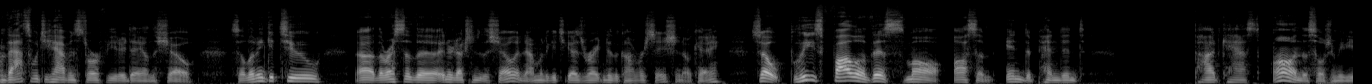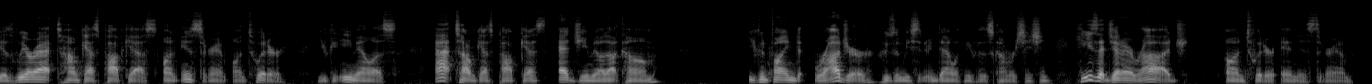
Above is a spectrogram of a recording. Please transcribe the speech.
that's what you have in store for you today on the show. So let me get to uh, the rest of the introduction to the show, and I'm going to get you guys right into the conversation. Okay, so please follow this small, awesome, independent podcast on the social medias. We are at Tomcast Podcast on Instagram, on Twitter. You can email us at tomcastpodcast at gmail.com. You can find Roger, who's going to be sitting down with me for this conversation. He's at Jedi Raj on Twitter and Instagram.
